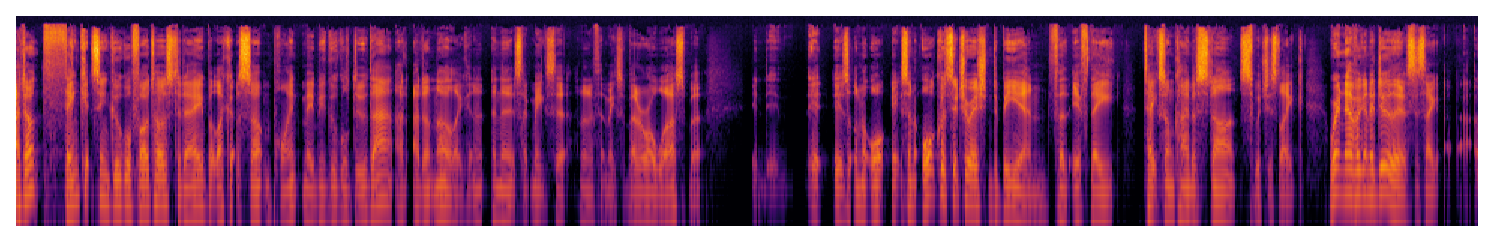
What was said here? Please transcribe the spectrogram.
I don't think it's in Google Photos today, but like at a certain point, maybe Google do that. I, I don't know. Like, and, and then it's like makes it. I don't know if that makes it better or worse, but it, it, it is an it's an awkward situation to be in for if they take some kind of stance, which is like we're never going to do this. It's like uh,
